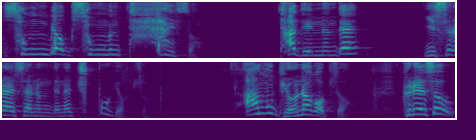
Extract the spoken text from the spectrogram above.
성벽, 성문 다 했어. 다 됐는데 이스라엘 사람들은 축복이 없어. 아무 변화가 없어. 그래서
